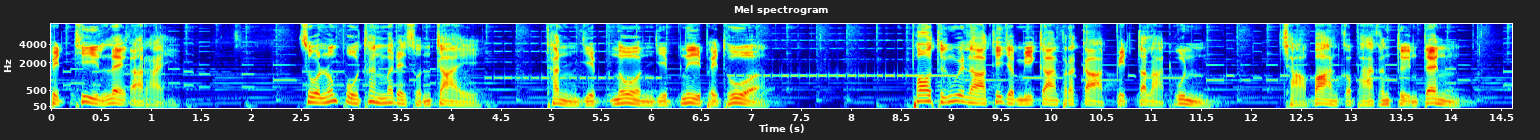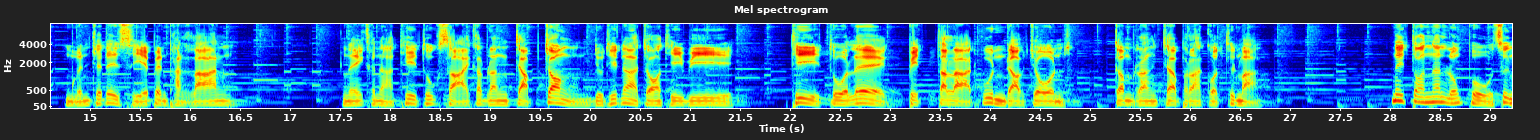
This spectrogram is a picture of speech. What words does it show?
ปิดที่เลขอะไร ส่วนหลวงปู่ท่านไม่ได้สนใจ ท่านหยิบโน่นหยิบนี่ไปทั่ว พอถึงเวลาที่จะมีการประกาศปิดตลาดหุ้น ชาวบ้านก็พากันตื่นเต้น เหมือนจะได้เสียเป็นพันล้าน ในขณะที่ทุกสายกำลังจับจ้องอยู่ที่หน้าจอทีวี ที่ตัวเลขปิดตลาดหุ้นดาวโจนส์กำลังจะปรากฏขึ้นมา ในตอนนั้นหลวงปู่ซึ่ง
